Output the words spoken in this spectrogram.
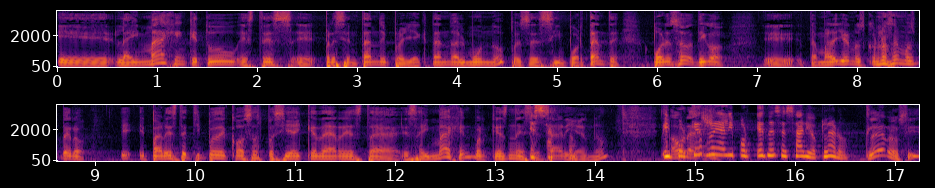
eh, la imagen que tú estés eh, presentando y proyectando al mundo, pues es importante. Por eso digo, eh, Tamara y yo nos conocemos, pero eh, para este tipo de cosas, pues sí hay que dar esta, esa imagen porque es necesaria, ¿no? Y porque es real y porque es necesario, claro. Claro, sí,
